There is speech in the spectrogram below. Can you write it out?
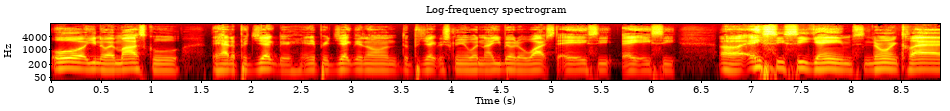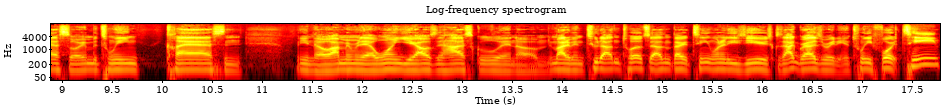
or you know, at my school they had a projector and it projected on the projector screen or whatnot. You be able to watch the AAC AAC uh, ACC games during class or in between class. And, you know, I remember that one year I was in high school and um, it might have been 2012, 2013, one of these years, because I graduated in 2014.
